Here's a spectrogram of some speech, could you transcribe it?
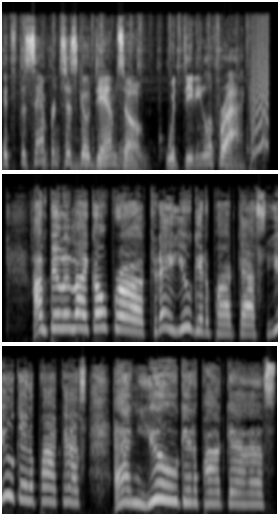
It's the San Francisco Dam Zone with Didi LaFrac. I'm feeling like Oprah. Today you get a podcast, you get a podcast, and you get a podcast.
